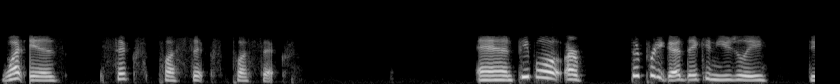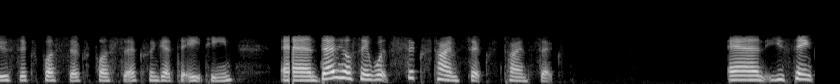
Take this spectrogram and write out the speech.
what is six plus six plus six? And people are they're pretty good. They can usually do six plus six plus six and get to eighteen. And then he'll say, what's six times six times six? And you think,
